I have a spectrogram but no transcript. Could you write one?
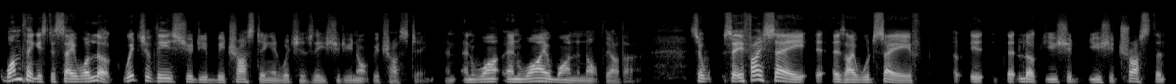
one thing is to say, well, look, which of these should you be trusting and which of these should you not be trusting, and and why and why one and not the other. So, so if I say, as I would say, if uh, it, that look, you should you should trust the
